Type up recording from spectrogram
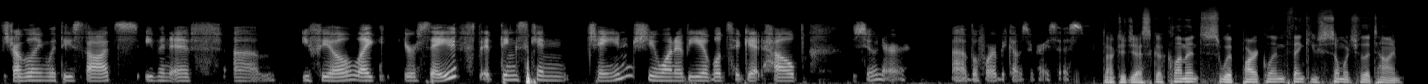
struggling with these thoughts, even if um, you feel like you're safe. Things can change. You want to be able to get help sooner uh, before it becomes a crisis. Dr. Jessica Klements with Parkland, thank you so much for the time.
